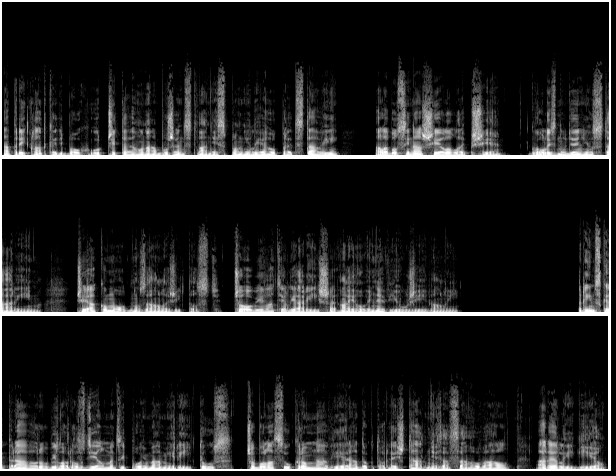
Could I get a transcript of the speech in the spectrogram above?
Napríklad, keď Boh určitého náboženstva nesplnil jeho predstavy, alebo si našiel lepšie, kvôli znudeniu starým, či ako módnu záležitosť, čo obyvatelia ríše aj hojne využívali. Rímske právo robilo rozdiel medzi pojmami ritus, čo bola súkromná viera, do ktorej štát nezasahoval, a religio,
